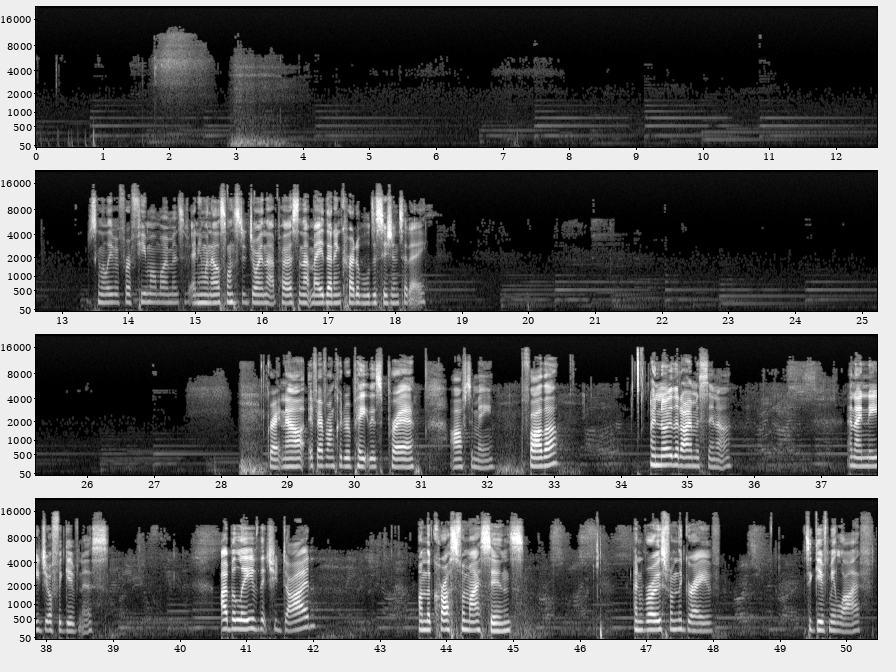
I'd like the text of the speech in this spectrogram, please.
Just going to leave it for a few more moments if anyone else wants to join that person that made that incredible decision today. Great. Now, if everyone could repeat this prayer after me Father, I know that I am a sinner and I need your forgiveness. I believe that you died on the cross for my sins and rose from the grave to give me life.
